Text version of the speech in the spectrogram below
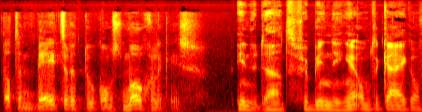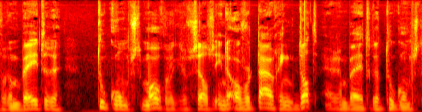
dat een betere toekomst mogelijk is. Inderdaad, verbindingen om te kijken of er een betere toekomst mogelijk is. Of zelfs in de overtuiging dat er een betere toekomst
